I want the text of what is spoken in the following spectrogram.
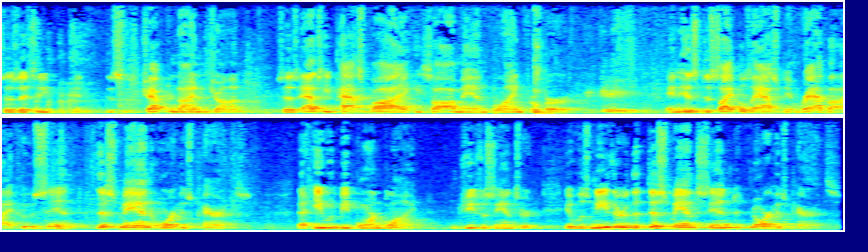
So as I see, and this is chapter 9 of John, says, As he passed by, he saw a man blind from birth. And his disciples asked him, Rabbi, who sinned, this man or his parents, that he would be born blind? And Jesus answered, It was neither that this man sinned nor his parents.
